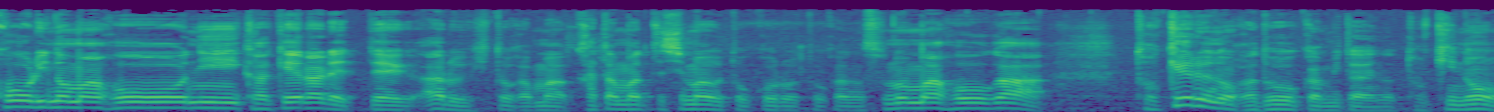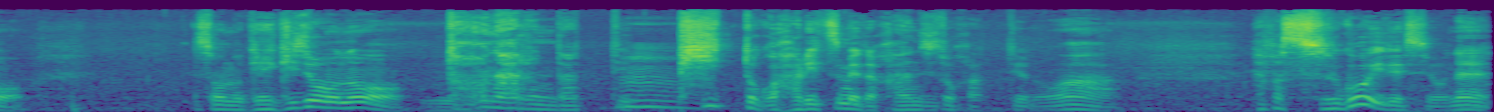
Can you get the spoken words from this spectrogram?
氷の魔法にかけられてある人がまあ固まってしまうところとかのその魔法が解けるのかどうかみたいな時のその劇場のどうなるんだっていう、うん。ピシッとこう張り詰めた感じとかっていうのはやっぱすごいですよね。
